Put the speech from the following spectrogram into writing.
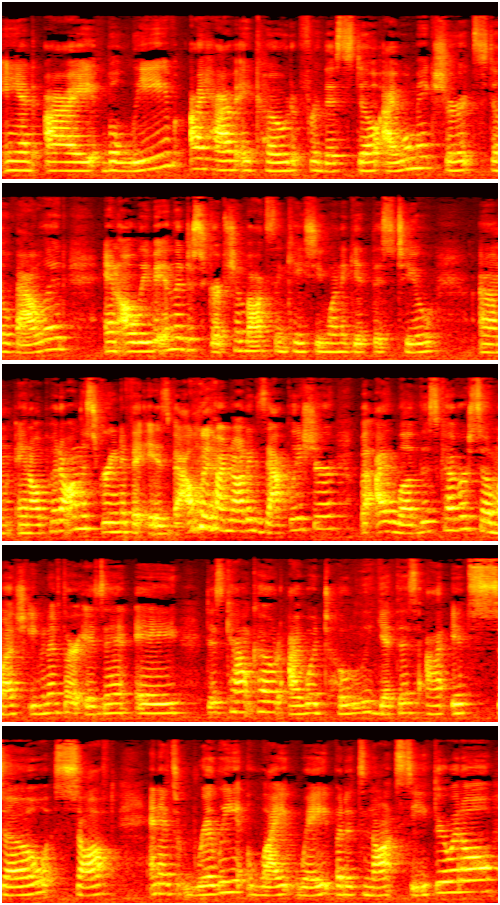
and I believe I have a code for this still. I will make sure it's still valid, and I'll leave it in the description box in case you want to get this too. Um, and I'll put it on the screen if it is valid. I'm not exactly sure, but I love this cover so much. Even if there isn't a discount code, I would totally get this. I, it's so soft and it's really lightweight, but it's not see-through at all.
